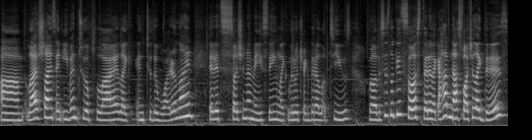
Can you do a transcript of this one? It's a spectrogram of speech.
um, lash lines and even to apply like into the waterline. It is such an amazing like little trick that I love to use. Well, this is looking so aesthetic. Like I have NARS swatches like this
